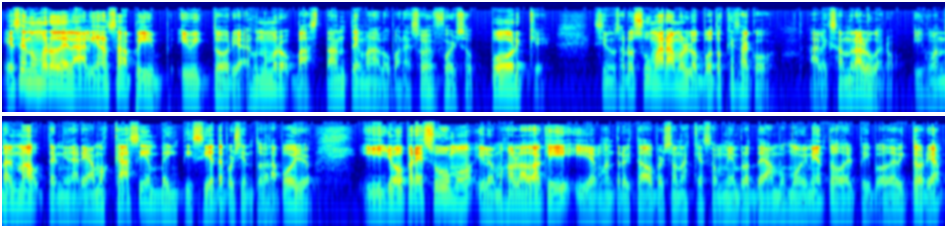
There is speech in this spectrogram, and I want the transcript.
Ese número de la alianza PIB y Victoria es un número bastante malo para esos esfuerzos, porque si nosotros sumáramos los votos que sacó Alexandra Lugaro y Juan Dalmau, terminaríamos casi en 27% del apoyo. Y yo presumo, y lo hemos hablado aquí, y hemos entrevistado personas que son miembros de ambos movimientos, o del PIB o de Victoria,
